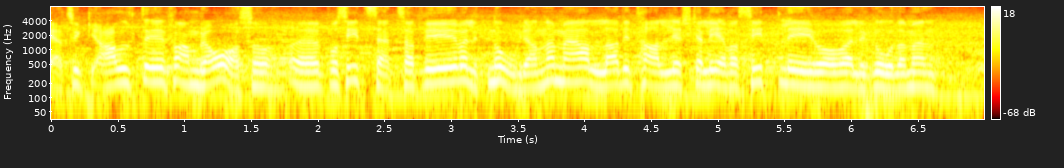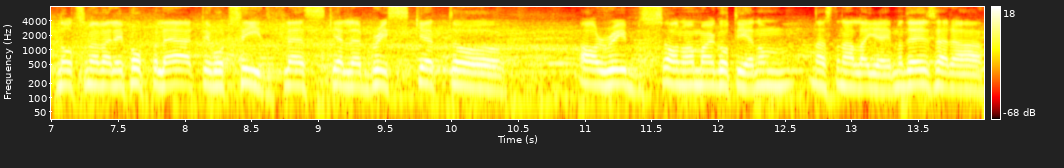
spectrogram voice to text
Jag tycker allt är fan bra alltså, eh, på sitt sätt. Så att vi är väldigt noggranna med alla detaljer, ska leva sitt liv och vara väldigt goda. Men något som är väldigt populärt är vårt sidfläsk eller brisket och ja, ribs. Ja, nu har man ju gått igenom nästan alla grejer. Men det är så här, eh,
